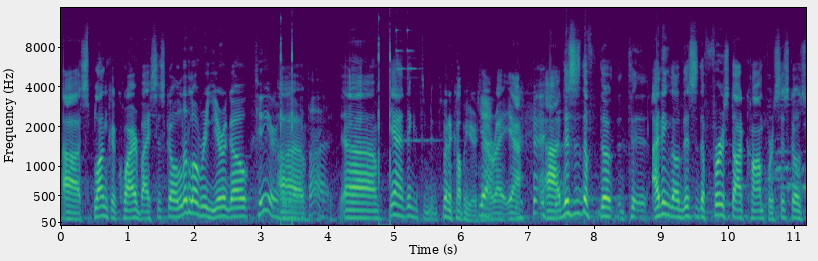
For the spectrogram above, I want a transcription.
Uh, Splunk acquired by Cisco a little over a year ago. Two years ago, uh, I thought. Uh, yeah, I think it's, it's been a couple years yeah. now, right? Yeah. Uh, this is the, the, I think though, this is the first .conf where Cisco's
